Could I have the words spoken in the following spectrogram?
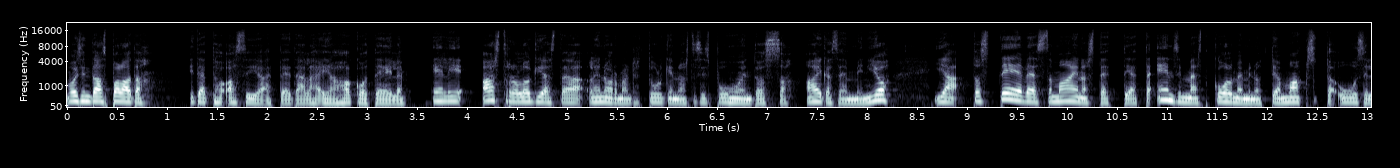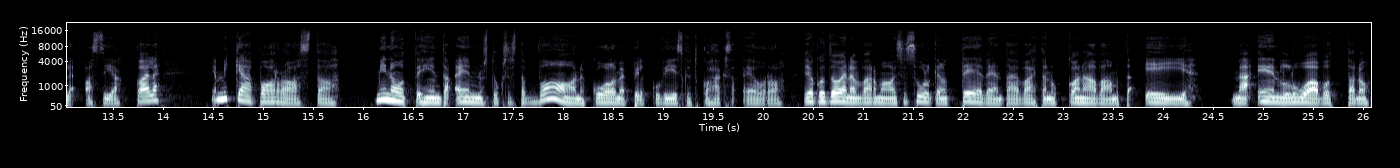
voisin taas palata itse tuohon asiaan, ettei täällä ihan hako teille – Eli astrologiasta ja Lenormand-tulkinnosta siis puhuin tuossa aikaisemmin jo, ja tuossa TV-ssä mainostettiin, että ensimmäistä kolme minuuttia maksutta uusille asiakkaille, ja mikä parasta, minuuttihinta ennustuksesta vaan 3,58 euroa. Joku toinen varmaan olisi sulkenut TVn tai vaihtanut kanavaa, mutta ei, mä en luovuttanut.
